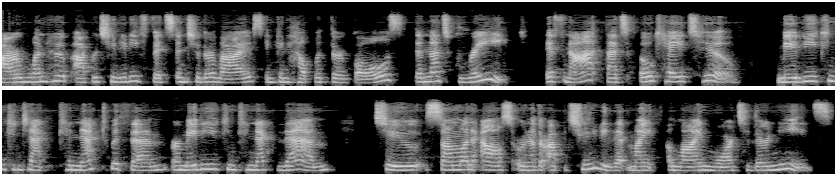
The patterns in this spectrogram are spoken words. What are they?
our One Hope opportunity fits into their lives and can help with their goals, then that's great. If not, that's okay too maybe you can connect connect with them or maybe you can connect them to someone else or another opportunity that might align more to their needs.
